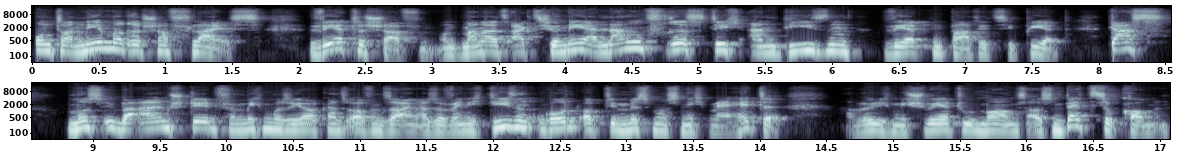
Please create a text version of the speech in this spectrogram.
unternehmerischer Fleiß, Werte schaffen und man als Aktionär langfristig an diesen Werten partizipiert. Das muss über allem stehen. Für mich muss ich auch ganz offen sagen, also wenn ich diesen Grundoptimismus nicht mehr hätte, dann würde ich mich schwer tun, morgens aus dem Bett zu kommen.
